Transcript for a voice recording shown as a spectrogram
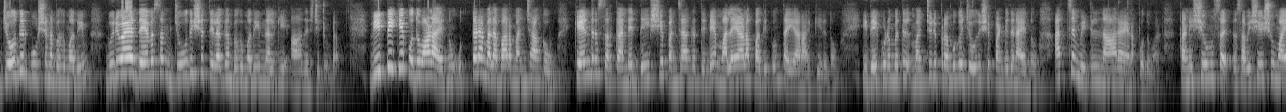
ജ്യോതിർഭൂഷണ ബഹുമതിയും ഗുരുവായൂർ ദേവസ്വം ജ്യോതിഷ തിലകം ബഹുമതിയും നൽകി ആദരിച്ചിട്ടുണ്ട്. വി പി കെ പൊതുവാളായിരുന്നു ഉത്തര മലബാർ മഞ്ചാംഗവും കേന്ദ്ര സർക്കാരിന്റെ ദേശീയ പഞ്ചാംഗ പഞ്ചാംഗത്തിന്റെ മലയാളം പതിപ്പും തയ്യാറാക്കിയിരുന്നു. ഇതേ കുടുംബത്തിൽ മറ്റൊരു പ്രമുഖ ജ്യോതിഷ പണ്ഡിതനായിരുന്നു അച്ഛൻ വീട്ടിൽ നാരായണ പൊതുവാൾ. കണിശവും സവിശേഷവുമായ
